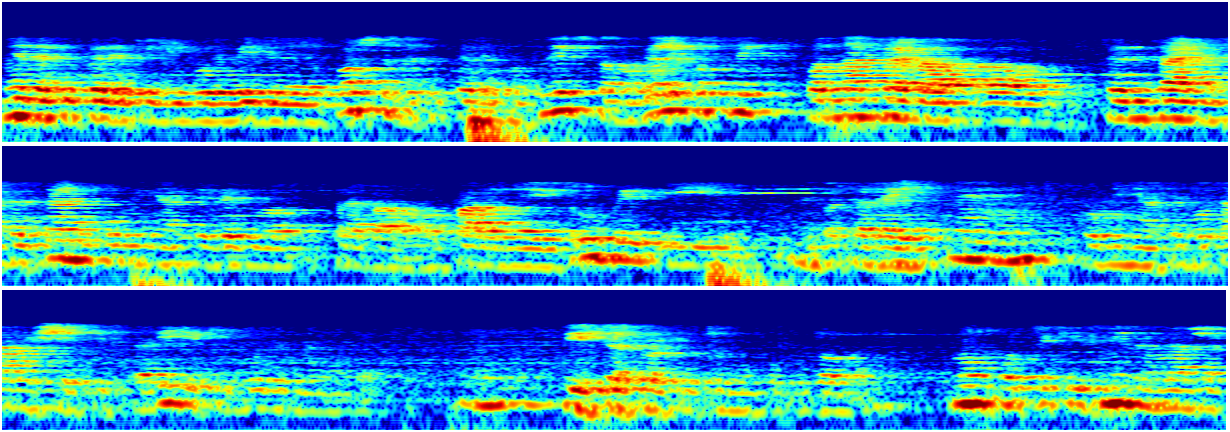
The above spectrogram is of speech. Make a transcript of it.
Ми закупили тоді, були виділили кошти, закупили котли, встановили котли. Однак треба центральну систему поміняти, видно, треба опалення і труби, і батареї поміняти, бо там ще ті старі, які були в мене 50 років тому побудовані. Ну, от такі зміни в межах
